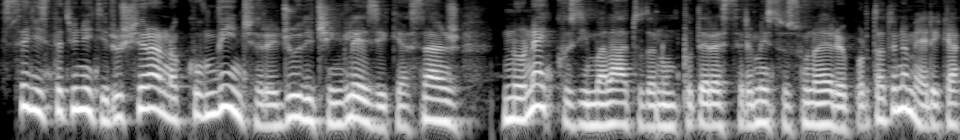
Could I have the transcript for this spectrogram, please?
se gli Stati Uniti riusciranno a convincere i giudici inglesi che Assange non è così malato da non poter essere messo su un aereo e portato in America,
